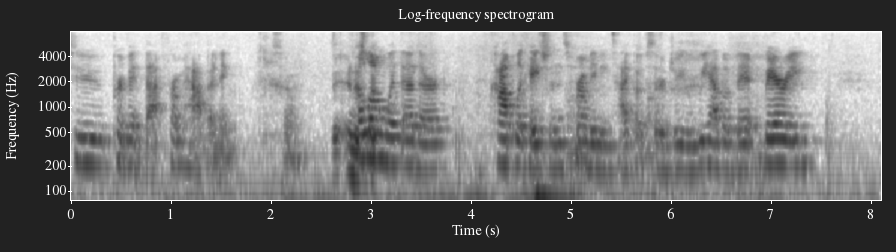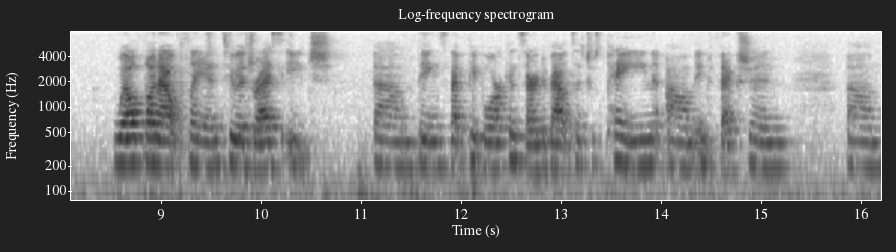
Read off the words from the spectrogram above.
to prevent that from happening so along with other complications from any type of surgery. We have a very well thought out plan to address each um, things that people are concerned about, such as pain, um, infection, um,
